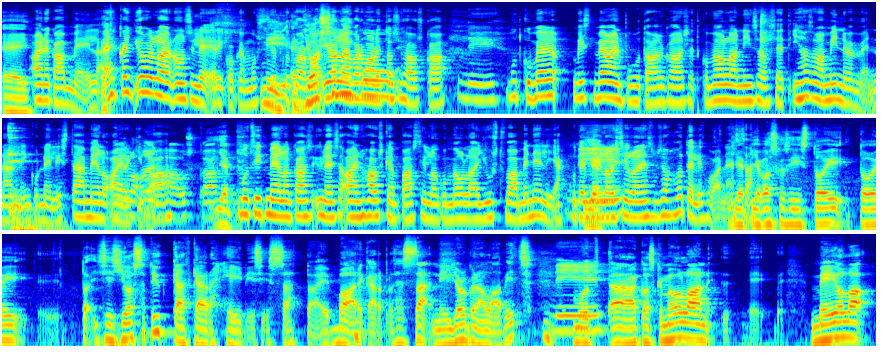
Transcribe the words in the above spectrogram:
Ei, ei. ainakaan meillä. Ehkä joillain on sille eri kokemus, Niin, et varmaan, jos joillain niinku- varmaan oli tosi hauskaa. Niin. Mutta kun me, mistä me aina puhutaan kanssa, että kun me ollaan niin sellaisia, että ihan sama minne me mennään niin kuin nelistää, meillä on aina Meillä on kivaa. aina hauskaa. Jep. Mutta sitten meillä on myös yleensä aina hauskempaa silloin, kun me ollaan just vaan me neljä, kuten Niin. meillä oli silloin esimerkiksi hotellihuoneessa. Jep, ja koska siis toi, toi, toi, siis jos sä tykkäät käydä Hadesissa tai baarikärpäsessä, niin you're gonna love it. Niin. Mut, äh, koska me ollaan, me ei olla,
